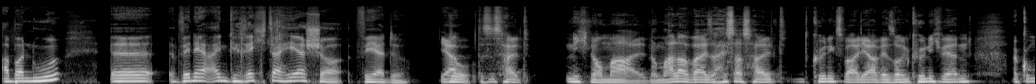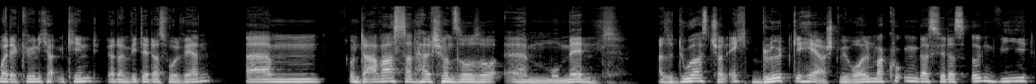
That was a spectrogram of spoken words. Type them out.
aber nur, äh, wenn er ein gerechter Herrscher werde. Ja, so. das ist halt nicht normal. Normalerweise heißt das halt Königswahl, ja, wer soll ein König werden? Na, guck mal, der König hat ein Kind, ja, dann wird er das wohl werden. Ähm, und da war es dann halt schon so, so, ähm, Moment. Also du hast schon echt blöd geherrscht. Wir wollen mal gucken, dass wir das irgendwie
